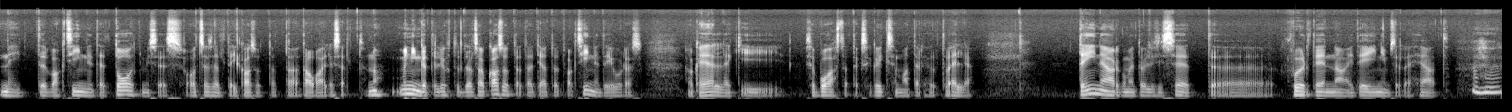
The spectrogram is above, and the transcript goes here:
neid vaktsiinide tootmises otseselt ei kasutata tavaliselt, noh, mõningatel juhtudel saab kasutada teatud vaktsiinide juures, aga jällegi see puhastatakse kõik see materjal sealt välja. teine argument oli siis see, et võõr-DNA ei tee inimesele head mm. -hmm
